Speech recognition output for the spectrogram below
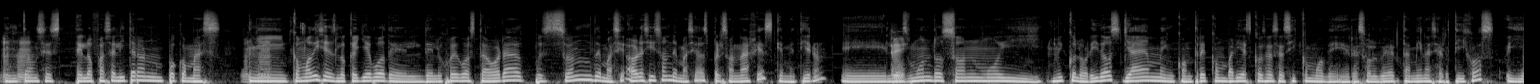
Entonces te lo facilitaron un poco más. Y como dices, lo que llevo del, del juego hasta ahora, pues son demasiados, ahora sí son demasiados personajes que metieron. Eh, Sí. Los mundos son muy, muy coloridos. Ya me encontré con varias cosas así como de resolver también acertijos y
